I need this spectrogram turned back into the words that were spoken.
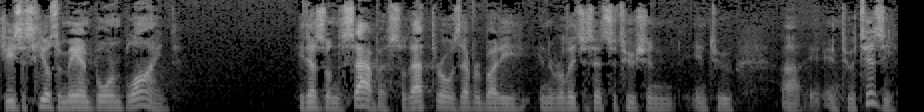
Jesus heals a man born blind. He does it on the Sabbath, so that throws everybody in the religious institution into, uh, into a tizzy.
